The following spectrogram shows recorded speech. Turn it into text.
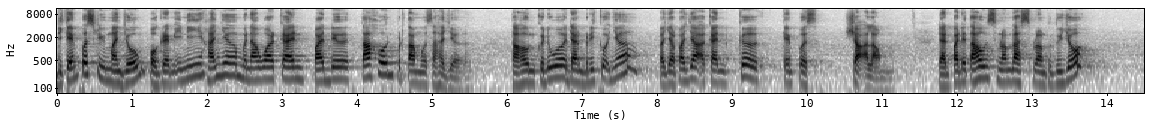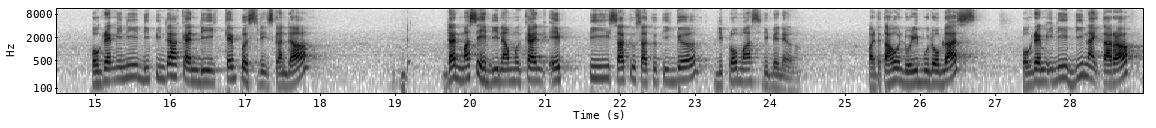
Di kampus Sri Manjung, program ini hanya menawarkan pada tahun pertama sahaja. Tahun kedua dan berikutnya, pelajar-pelajar akan ke kampus Shah Alam. Dan pada tahun 1997, program ini dipindahkan di kampus Sri Iskandar dan masih dinamakan AP113 Diploma Seni Bina. Pada tahun 2012, program ini dinaik taraf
